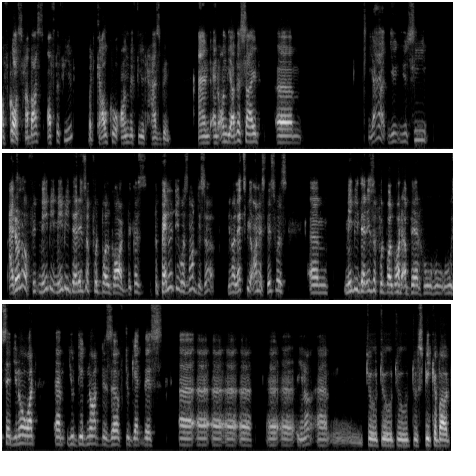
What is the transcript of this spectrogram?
Of course, Habas off the field, but Kauko on the field has been, and and on the other side, um, yeah, you you see, I don't know, maybe maybe there is a football god because the penalty was not deserved. You know, let's be honest, this was. Um, maybe there is a football god up there who who, who said, you know what, um, you did not deserve to get this. Uh, uh, uh, uh, uh you know, um, to to to to speak about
